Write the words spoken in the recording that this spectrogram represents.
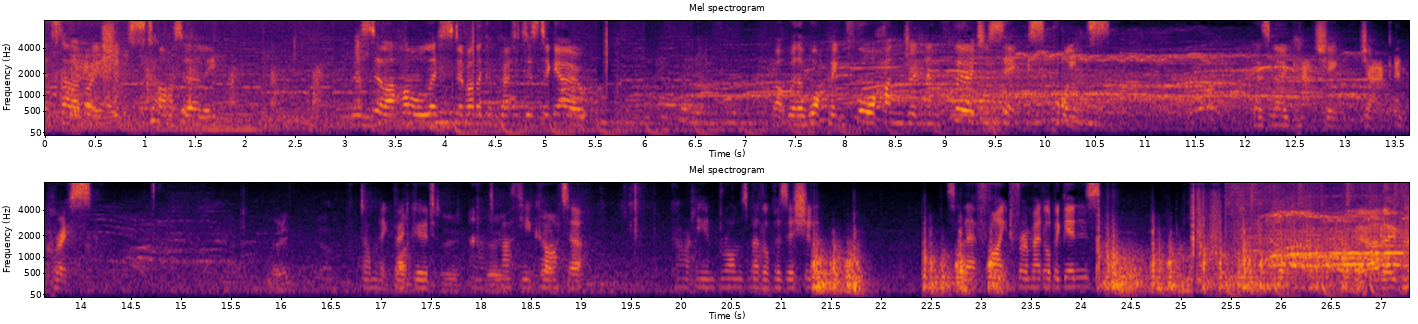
The celebrations start early. There's still a whole list of other competitors to go. But with a whopping 436 points. There's no catching Jack and Chris. Ready? Dominic One, Bedgood two, and three, Matthew go. Carter currently in bronze medal position. So their fight for a medal begins. Yeah, they've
